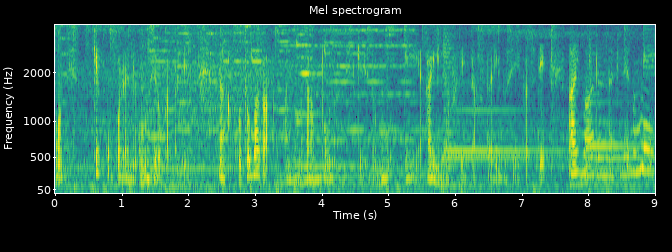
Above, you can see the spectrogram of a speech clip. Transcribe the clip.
本です。結構これね面白かったです。なんか言葉があの乱暴なんですけれども、えー、愛にあふれた2人の生活で愛はあるんだけれども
